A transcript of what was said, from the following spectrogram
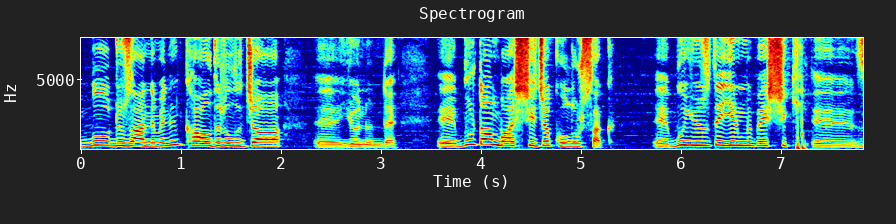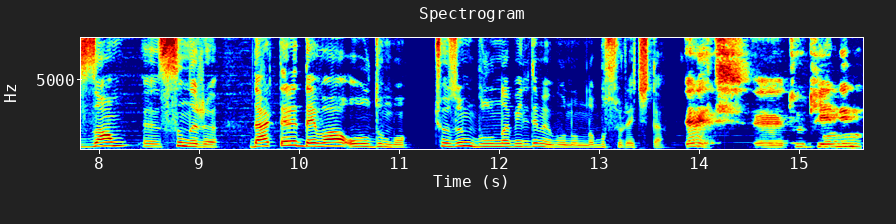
bu düzenlemenin kaldırılacağı yönünde. Buradan başlayacak olursak bu %25'lik e, zam sınırı dertlere deva oldu mu? Çözüm bulunabildi mi bununla bu süreçte? Evet, e, Türkiye'nin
